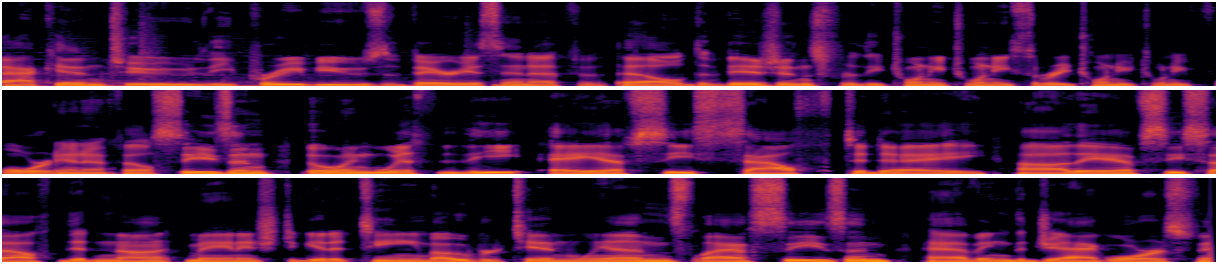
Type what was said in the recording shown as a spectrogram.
back into the previews of various NFL divisions for the 2023 2024 NFL season, going with the AFC South today. Uh, the AFC South did not manage to get a team over 10 wins last season, having the Jaguars finish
